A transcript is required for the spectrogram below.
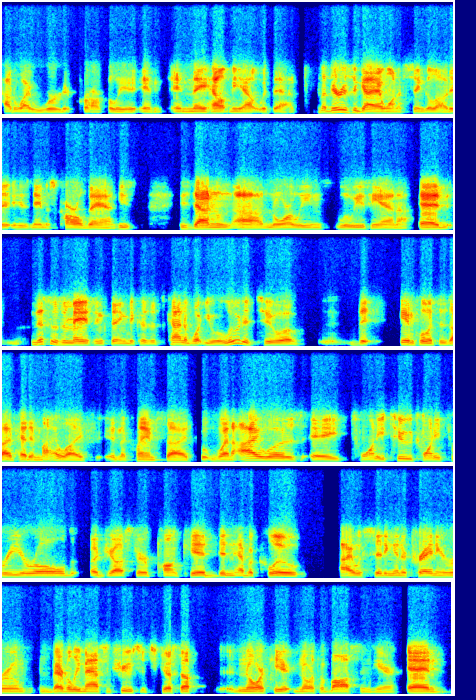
how do I word it properly? And and they helped me out with that. But there is a guy I want to single out. His name is Carl Van. He's he's down in uh, New Orleans, Louisiana, and this is an amazing thing because it's kind of what you alluded to of the influences I've had in my life in the claim side. When I was a 22, 23 year old adjuster, punk kid, didn't have a clue. I was sitting in a training room in Beverly, Massachusetts, just up north here, north of Boston here, and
